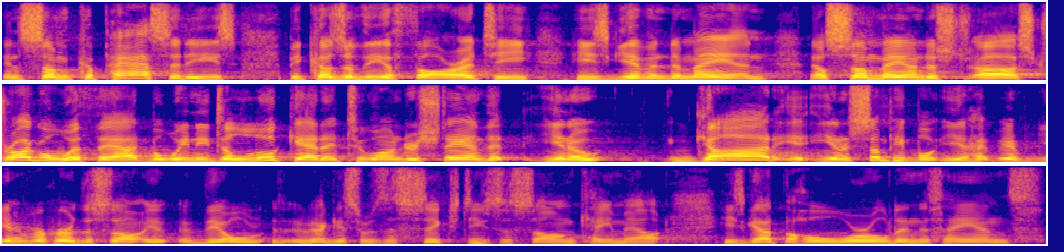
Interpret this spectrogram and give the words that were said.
in some capacities because of the authority he's given to man. Now, some may under, uh, struggle with that, but we need to look at it to understand that, you know, God, you know, some people, you, have, you ever heard the song, the old, I guess it was the 60s, the song came out, He's got the whole world in His hands?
